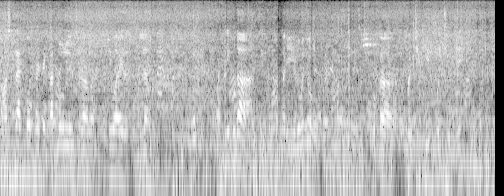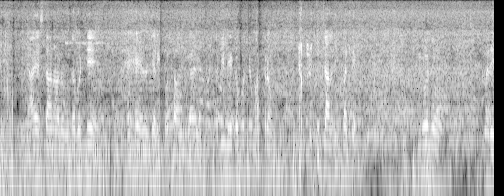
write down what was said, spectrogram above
ఫాస్ట్ ట్రాక్ కోర్టు కర్నూలు నుంచి రావాలి సచివాలయాలకు వెళ్ళాలి అన్నీ కూడా మరి ఈరోజు ఒక మంచి తీర్పు వచ్చింది. న్యాయస్థానాలు ఉండబట్టే జరిగిపోతా ఉంది కానీ అది లేకపోతే మాత్రం చాలా ఇబ్బంది. ఈరోజు మరి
